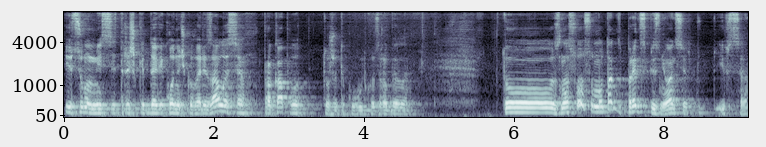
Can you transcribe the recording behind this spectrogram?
І в цьому місці трішки, де віконечко вирізалося, прокапувало, теж таку гульку зробили. То з насосом, отак, в принципі, з нюансів тут і все.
